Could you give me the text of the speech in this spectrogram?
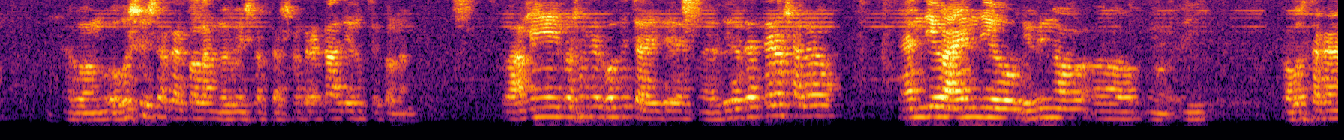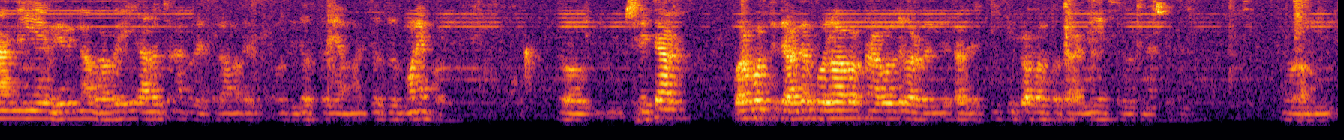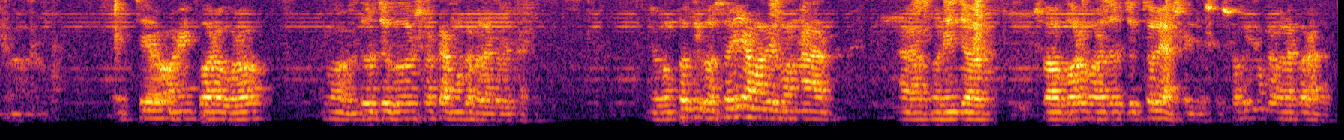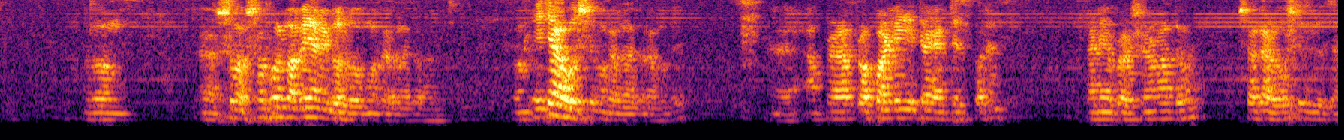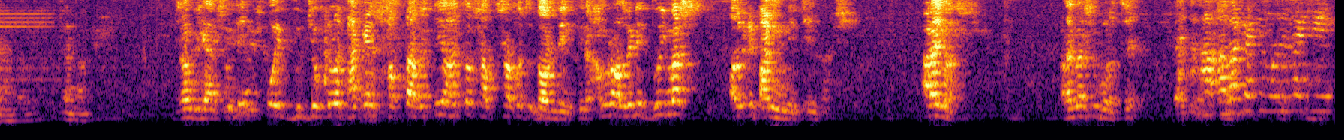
এবং অবশ্যই সরকার কল্যাণ ধর্মী সরকার, সরকারের কাজই হচ্ছে কল্যাণ। তো আমি এই প্রসঙ্গে বলতে চাই যে দুই হাজার তেরো সালেও এনজিও, আইএনজিও বিভিন্ন অবস্থাটা নিয়ে বিভিন্ন ভাবেই আলোচনা করেছিল আমাদের অধিদপ্তরে আমার যতদূর মনে পড়ে। তো সেটার পরবর্তীতে হয়তো ফলো আপ আপনারা বলতে পারবেন যে তাদের কী কী প্রকল্প তারা নিয়েছিল কিনা সেখানে এবং এর চেয়েও অনেক বড় বড় দুর্যোগ সরকার মোকাবেলা করে থাকে। এবং প্রতি বছরই আমাদের বন্যার ঘূর্ণিঝড় সব বড় বড় দুর্যোগ চলে আসে দেশে। সবই মোকাবেলা করা হচ্ছে। এবং আহ, স- সফলভাবেই আমি বলব মোকাবেলা করা হচ্ছে। এবং এটা অবশ্যই মোকাবেলা করা হবে। আপনারা প্রপারলি এটা অ্যাড্রেস করেন স্থানীয় প্রশাসনের মাধ্যমে। সরকার অবশ্যই বিবেচনা করবে ধন্যবাদ। ওই দুর্যোগগুলো থাকে সপ্তাহব্যাপী হয়তো সব সর্বোচ্চ দশ দিন। কিন্তু আমরা অলরেডি দুই মাস অলরেডি পানি নিচ্ছি আড়াই মাস। আড়াই মাস উপর হচ্ছে। আমার কাছে মনে হয় যে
